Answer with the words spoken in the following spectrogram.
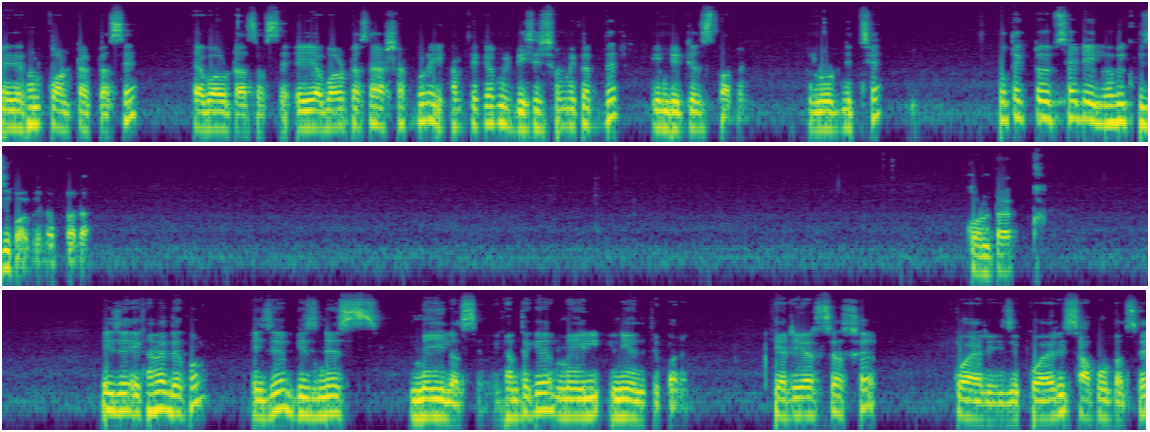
এই দেখুন কন্ট্যাক্ট আছে অ্যাবাউট আস আছে। এই অ্যাবাউট আসে আসার পরে এখান থেকে আপনি ডিসিশন মেকারদের ইন ডিটেলস পাবেন। লোড নিচ্ছে। প্রত্যেকটা ওয়েবসাইটে এইভাবে খুঁজে পাবেন আপনারা। কন্ট্যাক্ট এই যে এখানে দেখুন, এই যে বিজনেস মেইল আছে, এখান থেকে মেইল নিয়ে নিতে পারেন। ক্যারিয়ার্স আছে কোয়ারি যে কোয়ারি সাপোর্ট আছে।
